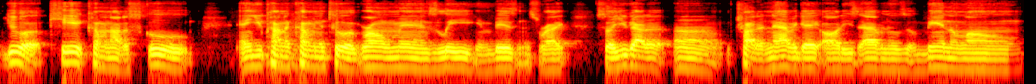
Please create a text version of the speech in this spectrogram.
you a kid coming out of school and you kind of coming into a grown man's league and business, right? So you got to um, try to navigate all these avenues of being alone,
